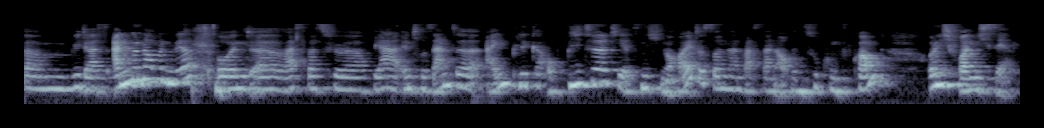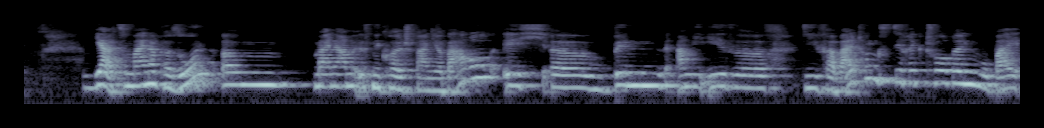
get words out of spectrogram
ähm, wie das angenommen wird und äh, was das für ja, interessante Einblicke auch bietet. Jetzt nicht nur heute, sondern was dann auch in Zukunft kommt und ich freue mich sehr. Ja, zu meiner Person. Ähm, mein Name ist Nicole Spanier-Baro. Ich äh, bin am IESE die Verwaltungsdirektorin, wobei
